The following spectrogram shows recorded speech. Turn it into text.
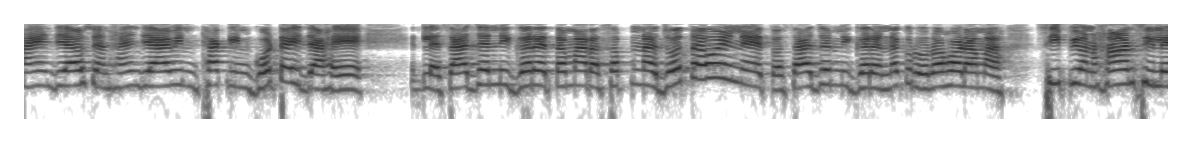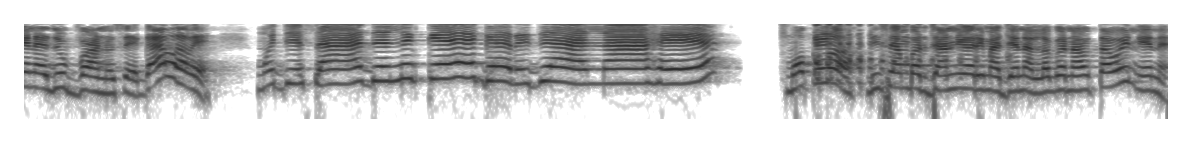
હાંજે આવશે ને હાંજે આવીને થાકીને ઘોટાઈ જાહે। એટલે સાજનની ઘરે તમારા સપના જોતા નથી ઘરે નકરો રહોડામાં સીપીઓન હાંસી લઈને જ ઉભવાનું છે. ગાવ હવે. મુજે સાજન કે ઘર જાના હે? મોકલો. ડિસેમ્બર જાન્યુઆરીમાં જેના લગ્ન આવતા હોય ને એને.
